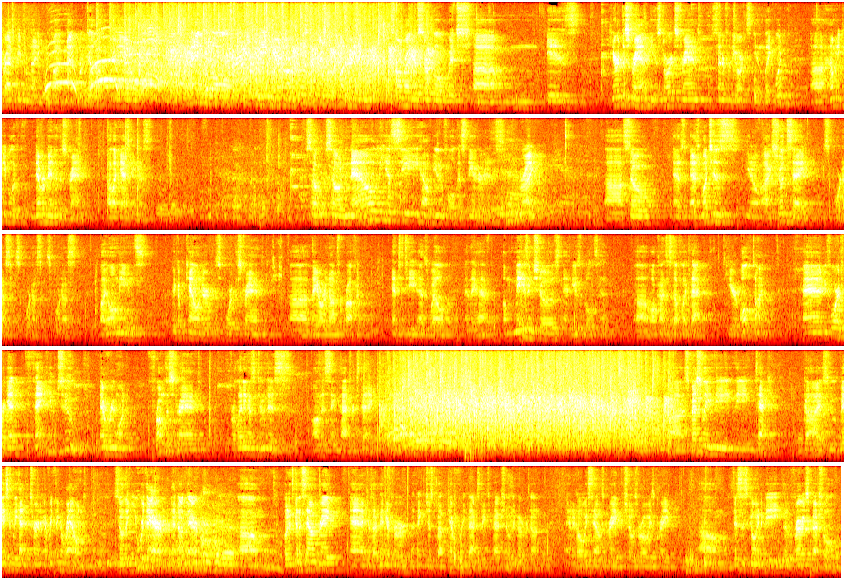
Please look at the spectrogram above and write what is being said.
Crasby from 90.5 and I'm Brookdale Public Radio. Thank you all for being here. Our first official fundraising songwriter circle, which um, is here at the Strand, the historic Strand Center for the Arts in Lakewood. Uh, how many people have never been to the Strand? I like asking this. So, so now you see how beautiful this theater is, right? Uh, so, as, as much as, you know, I should say, support us, support us, support us. By all means, pick up a calendar, support the Strand. Uh, they are a not-for-profit entity as well, and they have amazing shows and musicals and uh, all kinds of stuff like that here all the time. And before I forget, thank you to everyone from the Strand for letting us do this on this St. Patrick's Day. Uh, especially the, the tech guys who basically had to turn everything around so that you were there and I'm there. Um, but it's going to sound great because I've been here for, I think, just about every Backstage Pass show they've ever done. And it always sounds great. The shows are always great. Um, this is going to be a very special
